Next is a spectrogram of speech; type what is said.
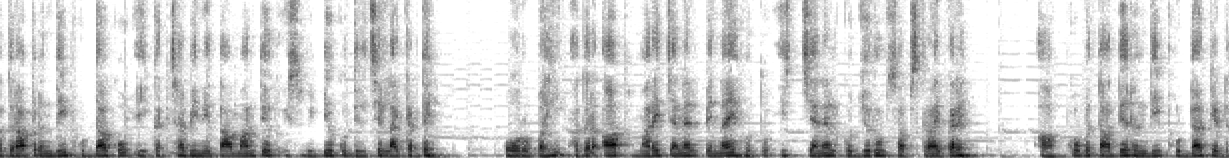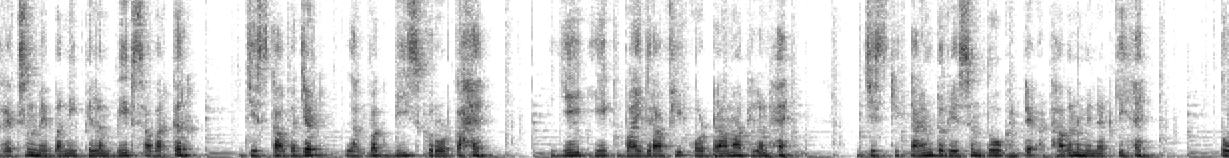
अगर आप रणदीप हुड्डा को एक अच्छा भी नेता मानते हो तो इस वीडियो को दिल से लाइक कर दें। और वहीं, अगर आप हमारे चैनल पर नए हो तो इस चैनल को ज़रूर सब्सक्राइब करें। आपको बता दें, रणदीप हुड्डा के डायरेक्शन में बनी फ़िल्म वीर सावरकर, जिसका बजट लगभग 20 करोड़ का है। ये एक बायोग्राफी और ड्रामा फ़िल्म है, जिसकी टाइम ड्यूरेशन दो घंटे अठावन मिनट की है। तो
